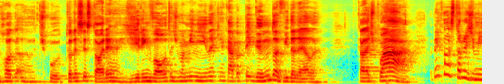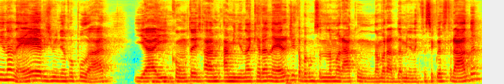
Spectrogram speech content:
roda, tipo, toda essa história gira em volta de uma menina que acaba pegando a vida dela. Que ela, tipo, ah, é bem aquela história de menina nerd, de menina popular. E aí conta a, a menina que era nerd, acaba começando a namorar com o namorado da menina que foi sequestrada.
